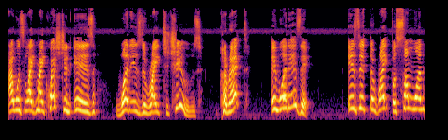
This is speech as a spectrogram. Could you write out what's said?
I was like, my question is, what is the right to choose? Correct? And what is it? Is it the right for someone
